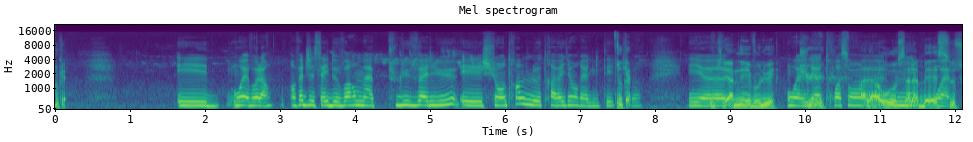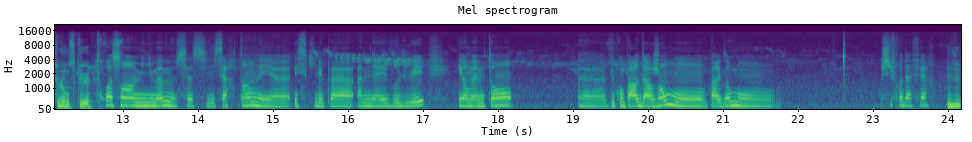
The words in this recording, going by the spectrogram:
Ok. Et ouais, voilà. En fait, j'essaye de voir ma plus-value et je suis en train de le travailler en réalité. tu vois. Et Donc euh, il est amené à évoluer. ouais, tu- il est à 300. À la euh, hausse, à la baisse, ouais. selon ce que. 300 minimum, ça c'est certain, mais euh, est-ce qu'il n'est pas amené à évoluer? Et en même temps, euh, vu qu'on parle d'argent, mon, par exemple, mon chiffre d'affaires Mhm.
